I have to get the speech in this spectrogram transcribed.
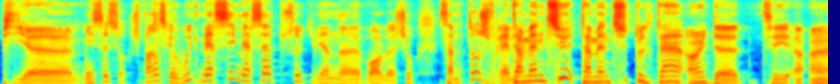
Puis, euh, mais c'est ça. Je pense que oui. Merci, merci à tous ceux qui viennent euh, voir le show. Ça me touche vraiment. T'amènes-tu, t'amènes-tu tout le temps un de, tu sais, un, un,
